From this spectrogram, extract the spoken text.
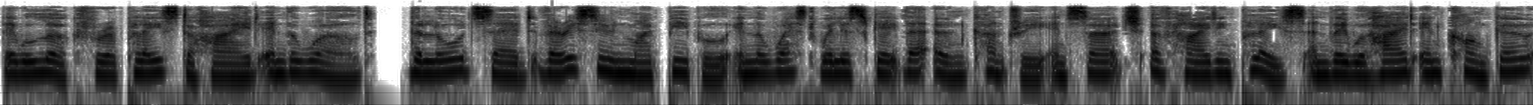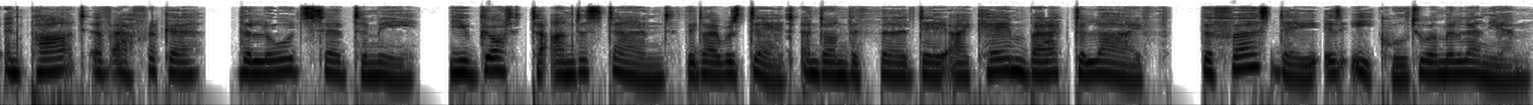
They will look for a place to hide in the world, the Lord said very soon my people in the West will escape their own country in search of hiding place and they will hide in Congo and part of Africa. The Lord said to me, you got to understand that I was dead and on the third day I came back to life. The first day is equal to a millennium,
